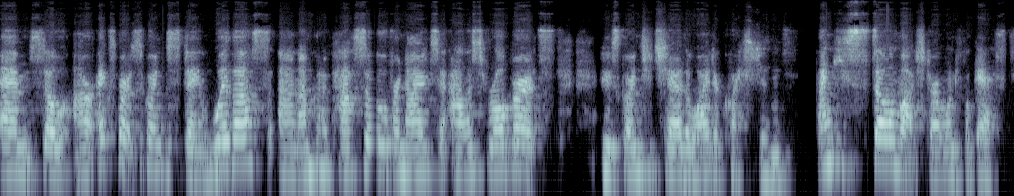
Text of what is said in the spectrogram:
um, so our experts are going to stay with us, and I'm going to pass over now to Alice Roberts, who's going to chair the wider questions. Thank you so much to our wonderful guests.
